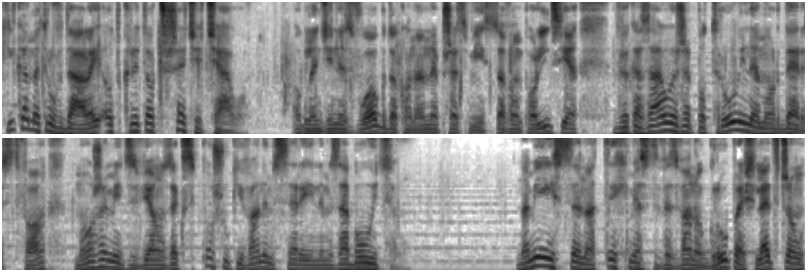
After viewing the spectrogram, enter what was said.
Kilka metrów dalej odkryto trzecie ciało. Oględziny zwłok dokonane przez miejscową policję wykazały, że potrójne morderstwo może mieć związek z poszukiwanym seryjnym zabójcą. Na miejsce natychmiast wezwano grupę śledczą,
